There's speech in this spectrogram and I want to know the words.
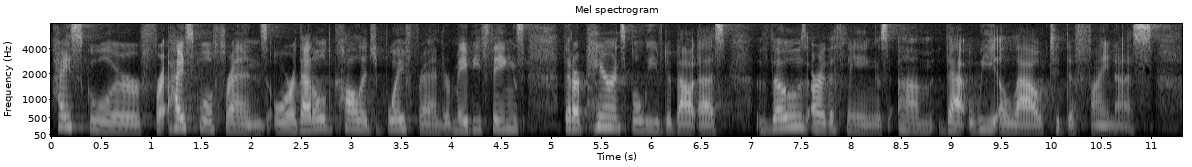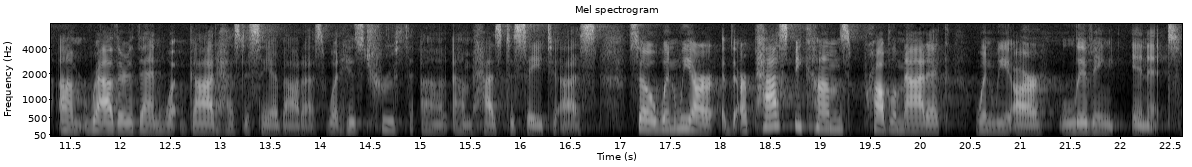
high school or fr- high school friends or that old college boyfriend, or maybe things that our parents believed about us, those are the things um, that we allow to define us um, rather than what God has to say about us, what His truth uh, um, has to say to us. So when we are, our past becomes problematic when we are living in it.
